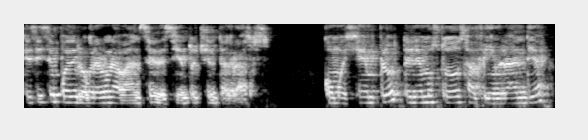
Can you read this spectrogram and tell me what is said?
que sí se puede lograr un avance de 180 grados. Como ejemplo, tenemos todos a Finlandia,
